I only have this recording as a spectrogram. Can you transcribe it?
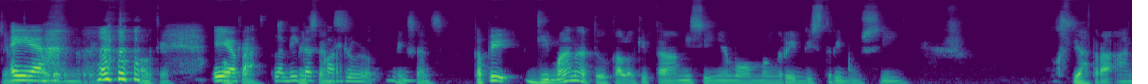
yang Iya. kita udah denger ya. Oke, iya oke. Pak, lebih ke Make sense. core dulu. make sense. Tapi gimana tuh kalau kita misinya mau mengredistribusi kesejahteraan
